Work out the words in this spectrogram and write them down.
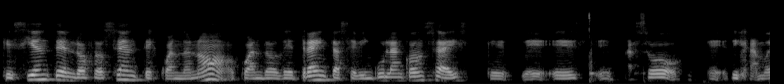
que sienten los docentes cuando no, cuando de 30 se vinculan con 6, que eh, es, eh, pasó, eh, digamos,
